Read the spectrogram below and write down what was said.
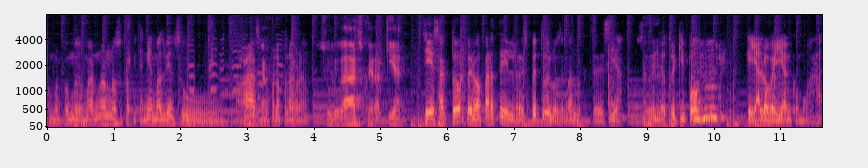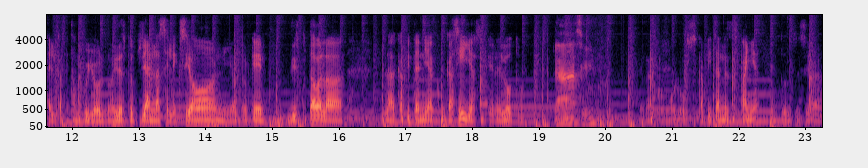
¿cómo podemos llamar? No, no su capitanía, más bien su... Ah, se me fue la palabra. Su lugar, su jerarquía. Sí, exacto, pero aparte el respeto de los demás, lo que te decía, o sea, del otro equipo, que ya lo veían como ah, el capitán Puyol, ¿no? Y después ya en la selección y otro que disputaba la, la capitanía con Casillas, que era el otro, Ah, sí. eran como los capitanes de España, entonces era...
